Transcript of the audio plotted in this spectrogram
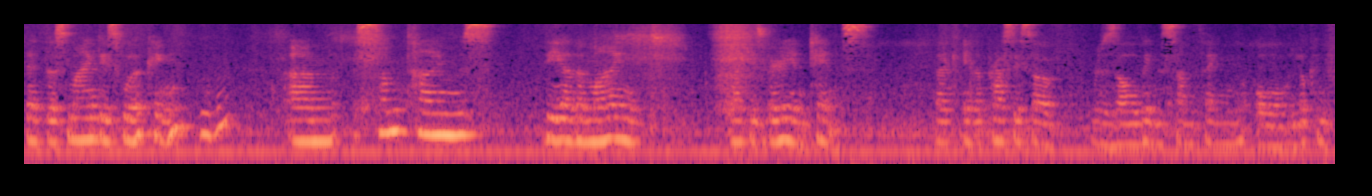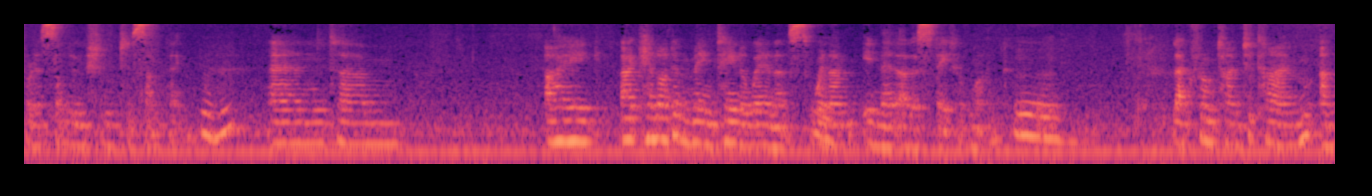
that this mind is working, um, sometimes the other mind like is very intense. Like in the process of resolving something or looking for a solution to something. And um, I I cannot maintain awareness when I'm in that other state of mind. Like from time to time I'm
